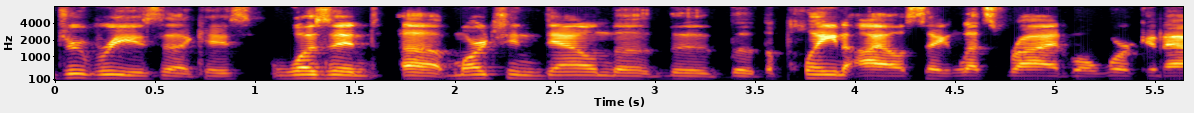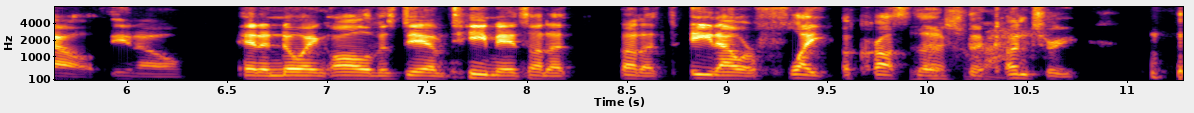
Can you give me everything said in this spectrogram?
Drew Brees in that case wasn't uh marching down the the the, the plane aisle saying let's ride while working out, you know, and annoying all of his damn teammates on a on a eight hour flight across the, Let's the ride. country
